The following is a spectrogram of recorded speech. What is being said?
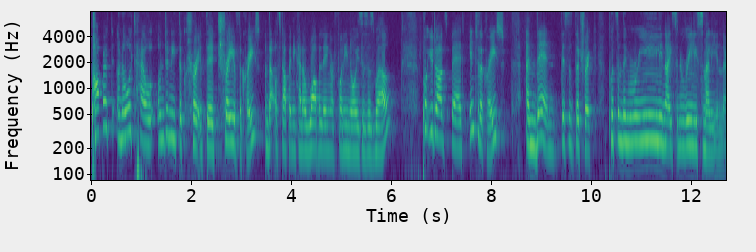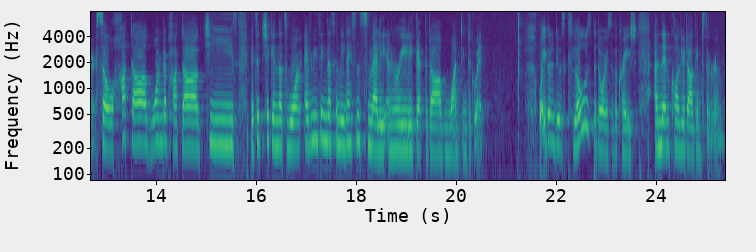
Pop an old towel underneath the, the tray of the crate and that'll stop any kind of wobbling or funny noises as well. Put your dog's bed into the crate and then, this is the trick, put something really nice and really smelly in there. So hot dog, warmed up hot dog, cheese, bits of chicken that's warm, everything that's gonna be nice and smelly and really get the dog wanting to go in. What you're going to do is close the doors of the crate and then call your dog into the room.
